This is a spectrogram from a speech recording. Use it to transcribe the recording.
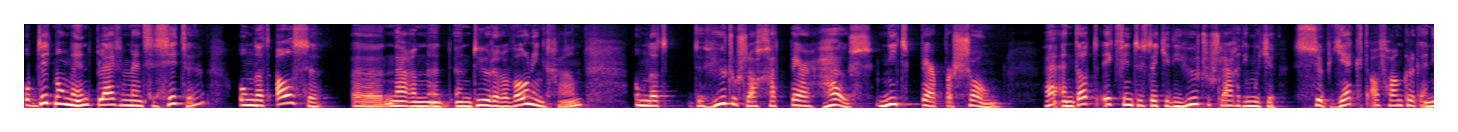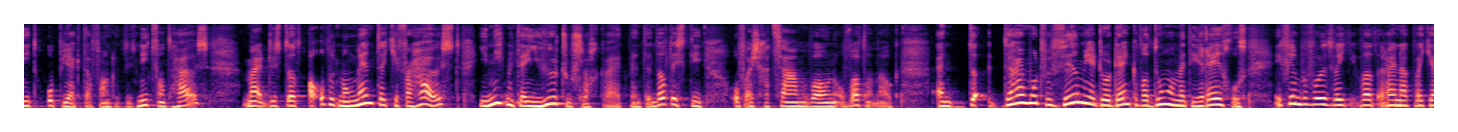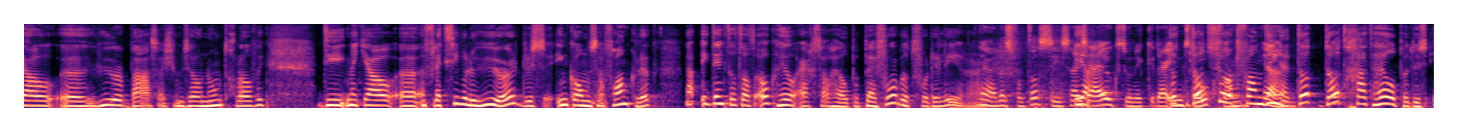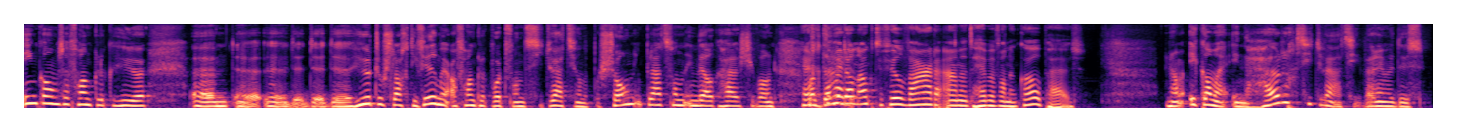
Op dit moment blijven mensen zitten, omdat als ze uh, naar een, een duurdere woning gaan, omdat de huurtoeslag gaat per huis, niet per persoon. He, en dat, ik vind dus dat je die huurtoeslagen, die moet je subjectafhankelijk en niet objectafhankelijk. Dus niet van het huis, maar dus dat op het moment dat je verhuist, je niet meteen je huurtoeslag kwijt bent. En dat is die, of als je gaat samenwonen of wat dan ook. En daar moeten we veel meer door denken, wat doen we met die regels? Ik vind bijvoorbeeld, weet je, wat Reinak, wat jouw uh, huurbaas, als je hem zo noemt, geloof ik, die met jou uh, een flexibele huur, dus inkomensafhankelijk. Nou, ik denk dat dat ook heel erg zou helpen, bijvoorbeeld voor de leraar. Ja, dat is fantastisch. Hij ja. zei ook toen ik daarin dat, dat soort van, dingen, dat, dat gaat helpen. Dus inkomensafhankelijke huur, um, de, de, de, de, huurtoeslag die veel meer afhankelijk wordt van de situatie van de persoon in plaats van in welk huis je woont. Hechten daar we dan ook te veel waarde aan het hebben van een koophuis? Nou, ik kan me in de huidige situatie, waarin we dus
